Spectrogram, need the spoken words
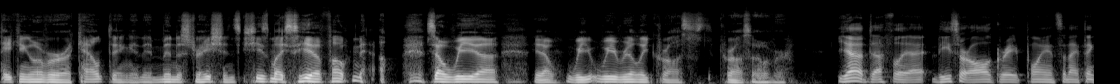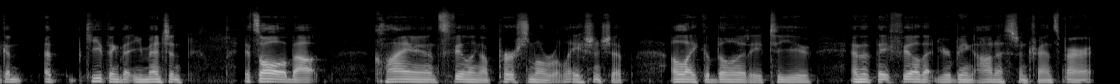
taking over accounting and administrations she's my cfo now so we uh you know we we really cross cross over yeah definitely I, these are all great points and i think a, a key thing that you mentioned it's all about clients feeling a personal relationship a likability to you and that they feel that you're being honest and transparent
